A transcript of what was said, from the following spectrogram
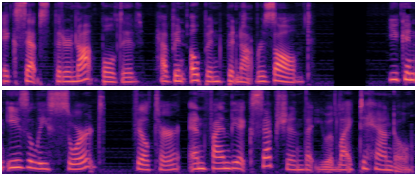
Accepts that are not bolded have been opened but not resolved. You can easily sort, filter, and find the exception that you would like to handle.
